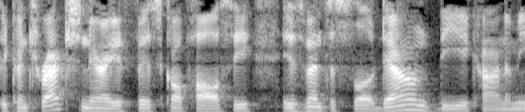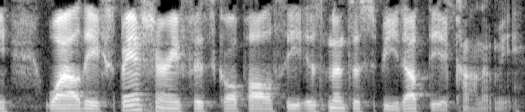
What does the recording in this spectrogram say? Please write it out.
The contractionary fiscal policy is meant to slow down the economy, while the expansionary fiscal policy is meant to speed up the economy.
